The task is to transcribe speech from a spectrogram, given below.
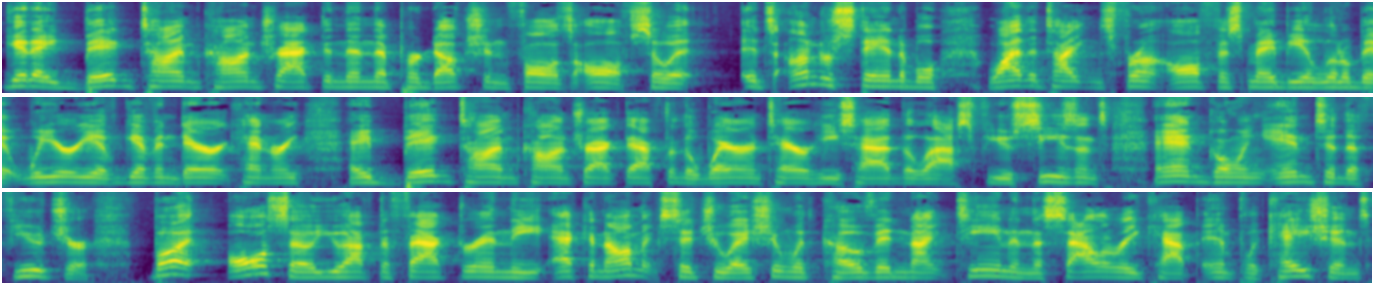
get a big time contract and then the production falls off. So it it's understandable why the Titans front office may be a little bit weary of giving Derrick Henry a big time contract after the wear and tear he's had the last few seasons and going into the future. But also, you have to factor in the economic situation with COVID 19 and the salary cap implications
